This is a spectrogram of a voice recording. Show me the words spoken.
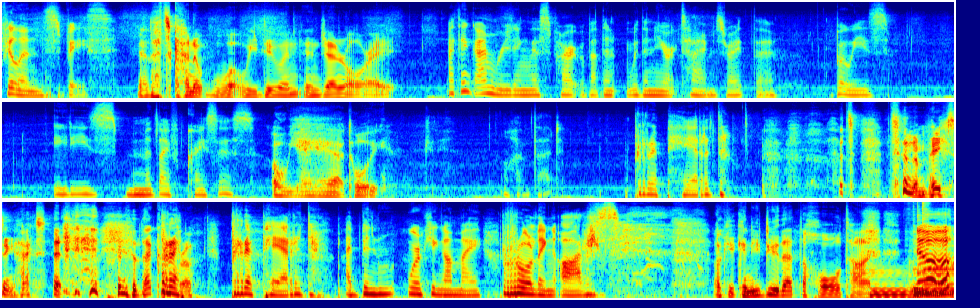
fill in space. Yeah, that's kind of what we do in, in general, right? I think I'm reading this part about the with the New York Times, right? The Bowie's 80s midlife crisis. Oh yeah, yeah, yeah totally. I'll have that prepared. That's, that's an amazing accent. Where did that come Pre- from? prepared. I've been working on my rolling R's. Okay, can you do that the whole time? No.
